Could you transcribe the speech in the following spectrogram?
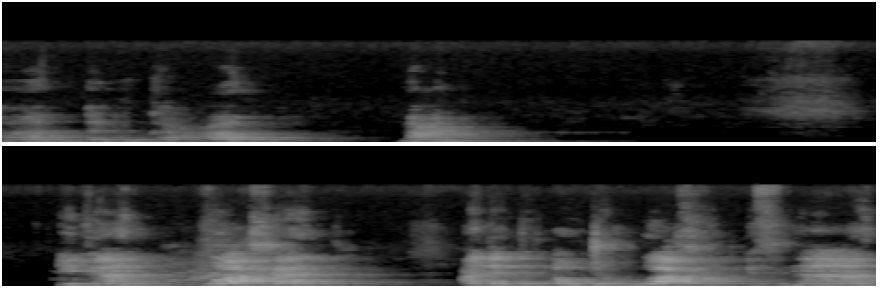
هذا المكعب معنا. إذا واحد عدد الأوجه واحد اثنان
